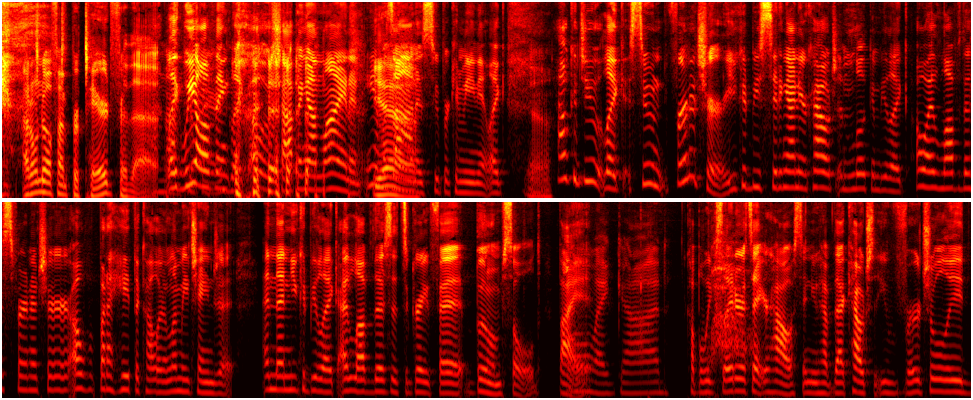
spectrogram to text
I don't know if i'm prepared for that. Like we all think like oh shopping online and amazon Yeah. is super convenient. Like Yeah. how could you like soon furniture. You could be sitting on your couch and look and be like oh i love this furniture. Oh but i hate the color. Let me change it. And then you could be like i love this. It's a great fit. Boom sold. Buy it." Oh my god. a couple weeks later it's at your house and you have that couch that you virtually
